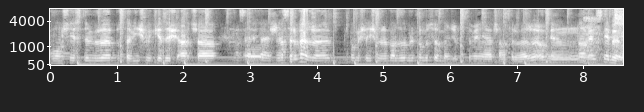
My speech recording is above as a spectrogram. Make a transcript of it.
włącznie z tym, że postawiliśmy kiedyś Archa na serwerze. na serwerze. Pomyśleliśmy, że bardzo dobrym pomysłem będzie postawienie Archa na serwerze, no więc nie było.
